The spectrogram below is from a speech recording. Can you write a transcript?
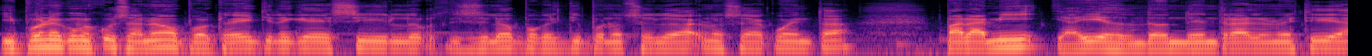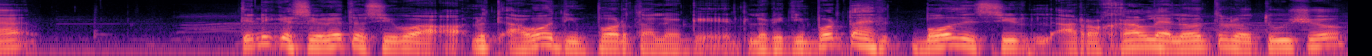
y pone como excusa, no, porque alguien tiene que decirlo, díselo porque el tipo no se, no se da cuenta, para mí, y ahí es donde entra la honestidad, tiene que ser honesto si vos, a, vos no te importa lo que lo que te importa es vos decir arrojarle al otro lo tuyo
